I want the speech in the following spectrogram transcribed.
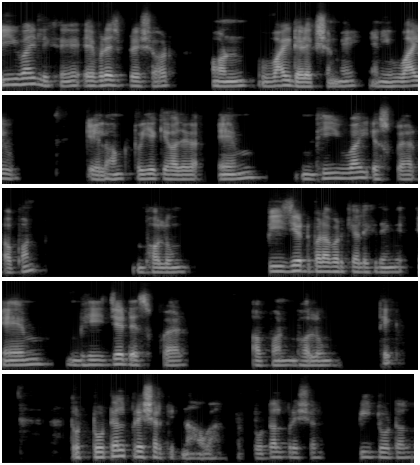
पी वाई लिखेंगे average pressure on y direction में, यानी वाई के लॉन्ग तो ये क्या हो जाएगा? M v y square upon volume p z बराबर क्या लिख देंगे? M v z square upon volume ठीक? तो टोटल प्रेशर कितना होगा? टोटल प्रेशर पी टोटल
